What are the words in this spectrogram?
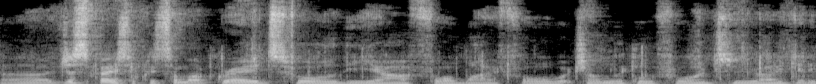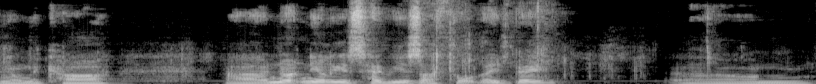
Uh, just basically some upgrades for the uh, 4x4, which I'm looking forward to uh, getting on the car. Uh, not nearly as heavy as I thought they'd be. Um,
